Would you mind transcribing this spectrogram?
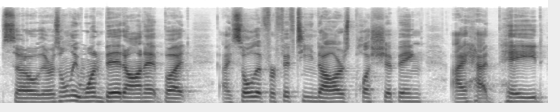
so there was only one bid on it, but I sold it for $15 plus shipping. I had paid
